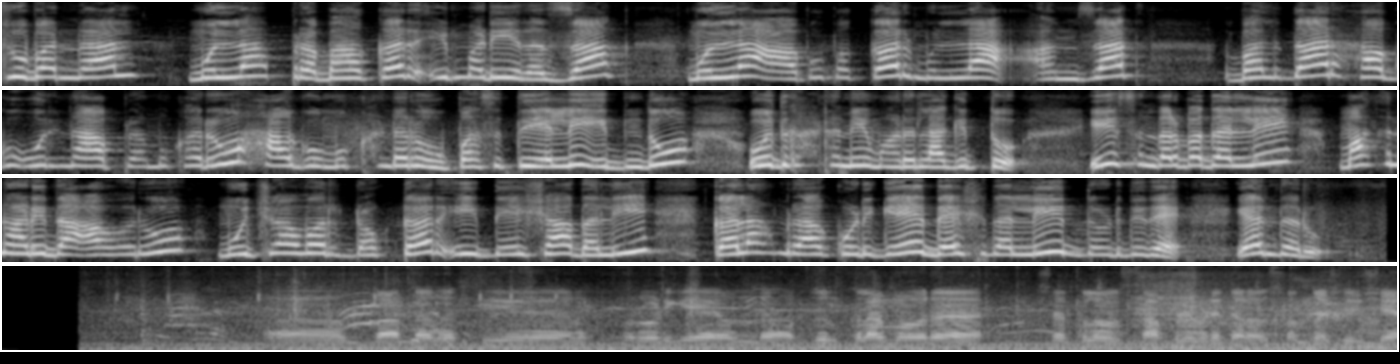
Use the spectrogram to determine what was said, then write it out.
ಸುಬರ್ನಾಲ್, ಮುಲ್ಲಾ ಪ್ರಭಾಕರ್, ಇಮ್ಮಡಿ ರಜಾಕ್, ಮುಲ್ಲಾ ಅಬುಬಕರ್, ಮುಲ್ಲಾ ಅಂಜಾದ್ ಬಲ್ದಾರ್ ಹಾಗೂ ಊರಿನ ಪ್ರಮುಖರು ಹಾಗೂ ಮುಖಂಡರು ಉಪಸ್ಥಿತಿಯಲ್ಲಿ ಇಂದು ಉದ್ಘಾಟನೆ ಮಾಡಲಾಗಿತ್ತು. ಈ ಸಂದರ್ಭದಲ್ಲಿ ಮಾತನಾಡಿದ ಅವರು, ಮುಜಾವರ್ ಡಾಕ್ಟರ್ ಈ ದೇಶದಲ್ಲಿ ಕಲಾಂರ ಕೊಡುಗೆ ದೇಶದಲ್ಲಿ ದುಡಿದಿದೆ ಎಂದರು. ರೋಡ್ಗೆ ಒಂದು ಅಬ್ದುಲ್ ಕಲಾಂ ಅವರ ಒಂದು ಸ್ಥಾಪನೆ ಮಾಡಿದ್ದಾರೆ ಸಂತೋಷ ವಿಷಯ.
